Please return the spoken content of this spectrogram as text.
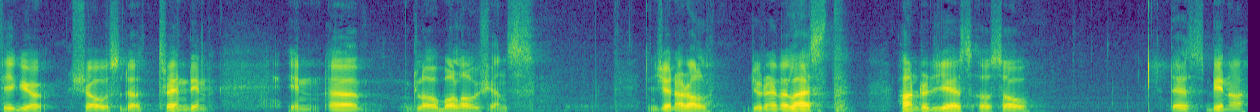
figure shows the trend in, in uh, global oceans in general during the last 100 years or so. There's been a,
